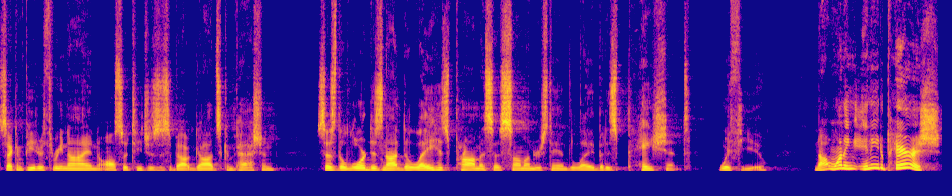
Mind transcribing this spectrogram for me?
2 Peter 3 9 also teaches us about God's compassion. It says, The Lord does not delay His promise, as some understand delay, but is patient with you, not wanting any to perish,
